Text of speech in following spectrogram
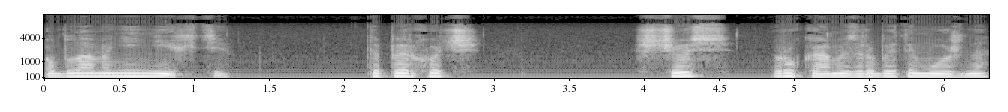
обламані нігті. Тепер хоч щось руками зробити можна,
